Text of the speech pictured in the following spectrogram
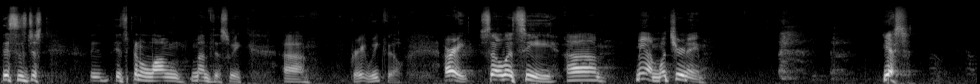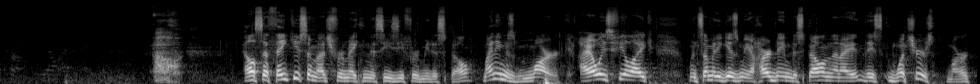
this is just. It, has been a long month this week. Uh, great week though. All right. So let's see. Um, ma'am, what's your name? Yes. Oh, Elsa, thank you so much for making this easy for me to spell. My name is Mark. I always feel like when somebody gives me a hard name to spell and then I, they, say, what's yours? Mark.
